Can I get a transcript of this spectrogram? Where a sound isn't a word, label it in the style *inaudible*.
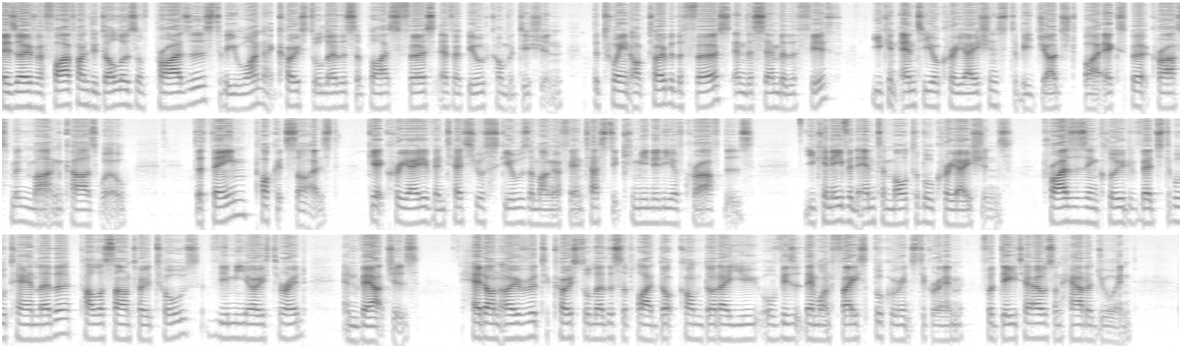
There's over $500 of prizes to be won at Coastal Leather Supply's first ever build competition. Between October the 1st and December the 5th, you can enter your creations to be judged by expert craftsman Martin Carswell. The theme, pocket-sized. Get creative and test your skills among a fantastic community of crafters. You can even enter multiple creations. Prizes include vegetable tan leather, Palo Santo tools, Vimeo thread, and vouchers. Head on over to coastalleathersupply.com.au or visit them on Facebook or Instagram for details on how to join.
